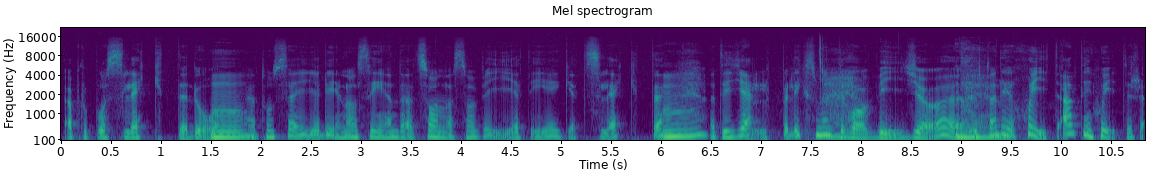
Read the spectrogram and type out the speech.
apropå släkte då. Mm. Att hon säger det i någon scen där att sådana som vi är ett eget släkte. Mm. Att det hjälper liksom inte vad vi gör. Nej. Utan det är skit, allting skiter sig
